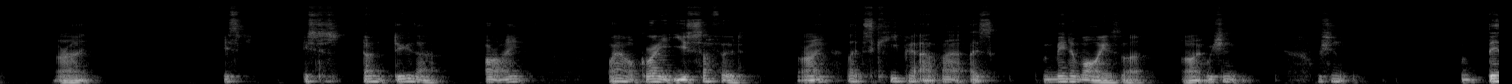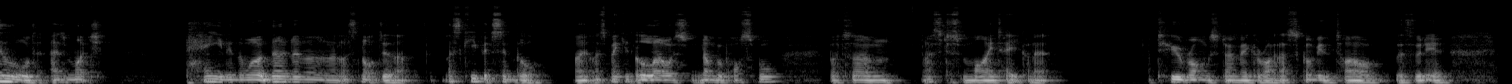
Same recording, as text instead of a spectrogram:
all right? It's, it's just, don't do that, all right? Great, you suffered. All right, let's keep it at that. Let's minimize that. All right, we shouldn't we shouldn't build as much pain in the world. No, no, no, no. Let's not do that. Let's keep it simple. Right, let's make it the lowest number possible. But um, that's just my take on it. Two wrongs don't make a right. That's going to be the title of this video.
